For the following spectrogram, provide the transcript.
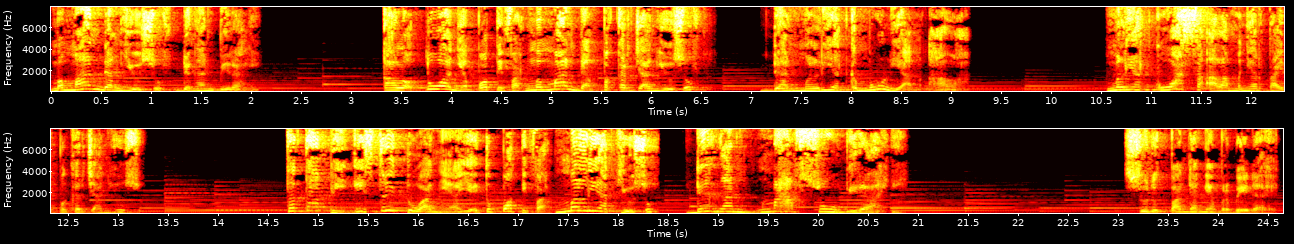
memandang Yusuf dengan birahi. Kalau tuanya Potifar memandang pekerjaan Yusuf dan melihat kemuliaan Allah. Melihat kuasa Allah menyertai pekerjaan Yusuf. Tetapi istri tuanya yaitu Potifar melihat Yusuf dengan nafsu birahi. Sudut pandang yang berbeda ya.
